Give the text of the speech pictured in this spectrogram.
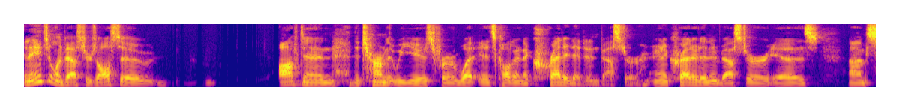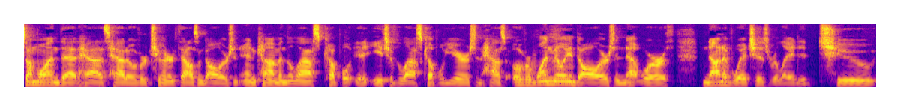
an angel investor is also often the term that we use for what is called an accredited investor. An accredited investor is um, someone that has had over two hundred thousand dollars in income in the last couple, each of the last couple years, and has over one million dollars in net worth, none of which is related to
